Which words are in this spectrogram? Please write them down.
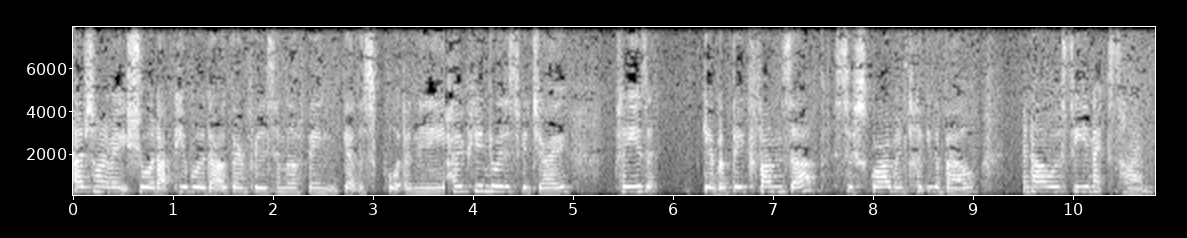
I just want to make sure that people that are going through the similar thing get the support that they need. Hope you enjoyed this video. Please give a big thumbs up, subscribe and click the bell and I will see you next time.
